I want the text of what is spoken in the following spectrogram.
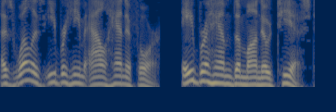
as well as Ibrahim al-Hanif or Abraham the monotheist.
